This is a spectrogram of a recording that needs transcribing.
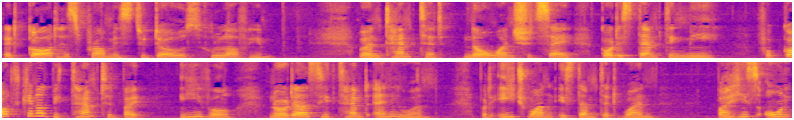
that God has promised to those who love him. When tempted, no one should say, God is tempting me, for God cannot be tempted by evil, nor does he tempt anyone. But each one is tempted when, by his own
